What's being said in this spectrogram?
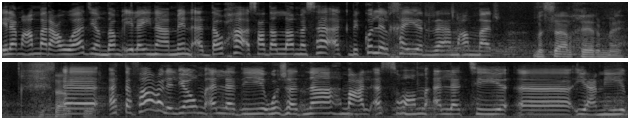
إلى معمر عواد ينضم إلينا من الدوحة. أسعد الله مساءك. بكل الخير معمر. مساء الخير مي. مساء الخير. آه التفاعل اليوم الذي وجدناه مع الأسهم التي آه يعني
